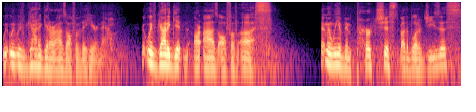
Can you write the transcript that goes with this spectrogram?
We, have we, got to get our eyes off of the here now. We've got to get our eyes off of us. I mean, we have been purchased by the blood of Jesus.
